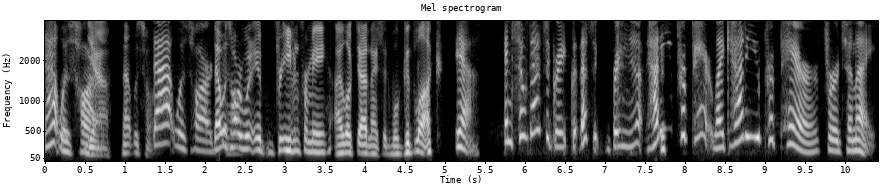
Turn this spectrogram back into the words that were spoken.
That was hard. Yeah. That was hard. That was hard. That was hard when it, for even for me. I looked at it and I said, "Well, good luck." Yeah. And so that's a great, that's a, bringing it up. How do you prepare? Like, how do you prepare for tonight?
